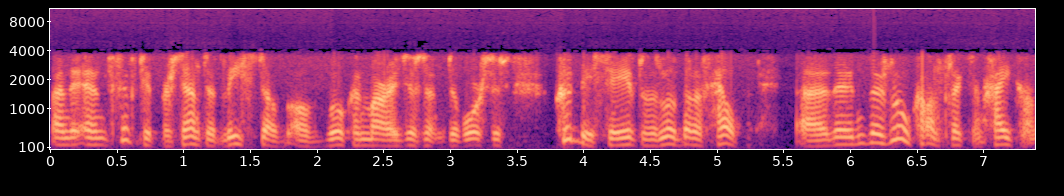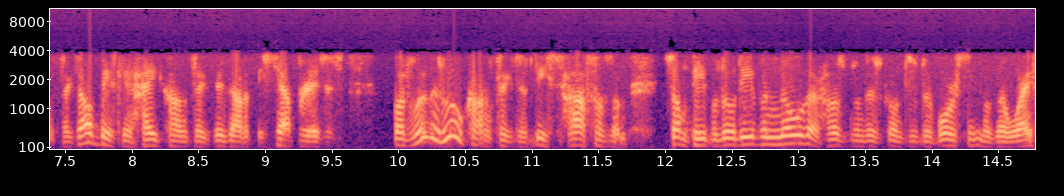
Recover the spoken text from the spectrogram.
And, and 50% at least of, of broken marriages and divorces could be saved with a little bit of help. Uh, there, there's low conflict and high conflict. Obviously, high conflict, they've got to be separated. But when there's low conflict, at least half of them, some people don't even know their husband is going to divorce them or their wife.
